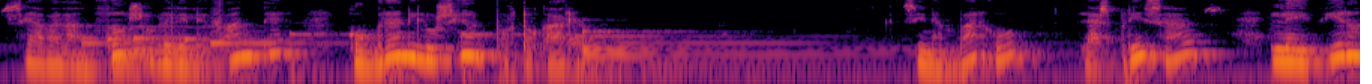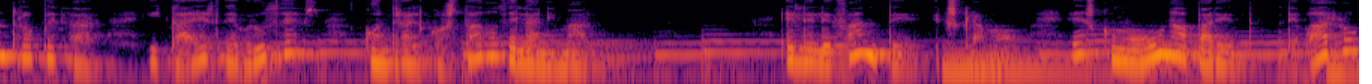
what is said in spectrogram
se abalanzó sobre el elefante con gran ilusión por tocarlo. Sin embargo, las prisas le hicieron tropezar y caer de bruces contra el costado del animal. El elefante, exclamó, es como una pared de barro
